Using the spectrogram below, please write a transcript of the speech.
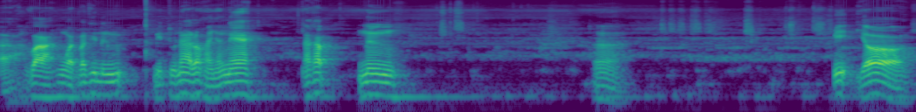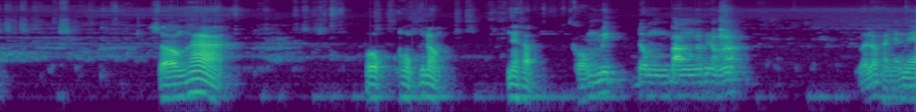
อ่าว่างวดวันที่หนึ่งมิถุนาเราหายยังแน่นะครับหนึ่งเอ่อมิยอสองห้าหกหกพี่น้องเนี่ยครับ ของมิดดงบังนะพี่น้องเนาะ ไว้เราหาอย่างแน่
